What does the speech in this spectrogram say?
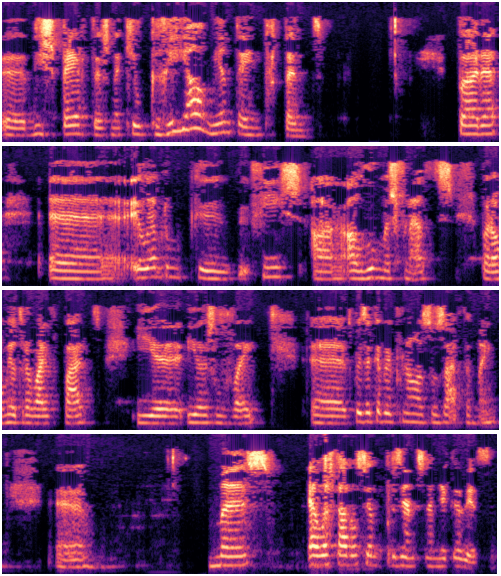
uh, despertas naquilo que realmente é importante. Para Uh, eu lembro-me que fiz algumas frases para o meu trabalho de parte e, uh, e as levei. depois acabei por não as usar também. mas elas estavam sempre presentes na minha cabeça.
